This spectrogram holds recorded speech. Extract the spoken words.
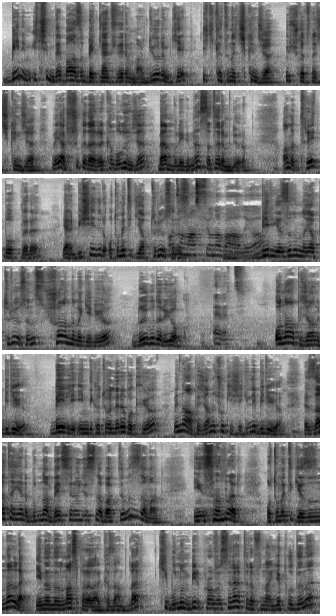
Benim içimde bazı beklentilerim var. Diyorum ki iki katına çıkınca, üç katına çıkınca veya şu kadar rakam olunca ben bunu elimden satarım diyorum. Ama trade botları yani bir şeyleri otomatik yaptırıyorsanız Otomasyona bağlıyor. bir yazılımla yaptırıyorsanız şu anlama geliyor. Duyguları yok. Evet. O ne yapacağını biliyor. Belli indikatörlere bakıyor ve ne yapacağını çok iyi şekilde biliyor. E zaten yani bundan 5 sene öncesine baktığımız zaman insanlar otomatik yazılımlarla inanılmaz paralar kazandılar ki bunun bir profesyonel tarafından yapıldığını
